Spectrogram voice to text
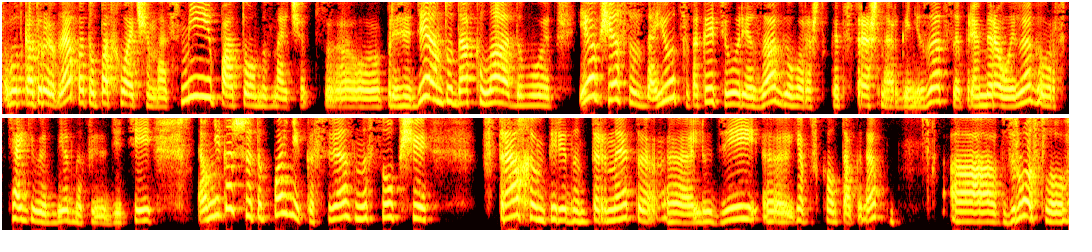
вот, которая да, потом подхвачена СМИ, потом, значит, э, президенту докладывают, и вообще создается такая теория заговора, что какая-то страшная организация, прям мировой заговор, втягивает бедных детей. А мне кажется, что эта паника связана с общей страхом перед интернетом э, людей, э, я бы сказала так, да, взрослого,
